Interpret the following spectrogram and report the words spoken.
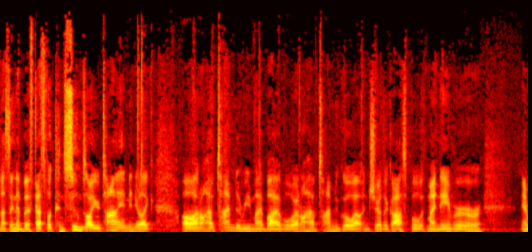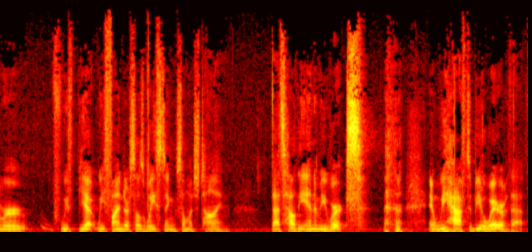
not saying that. But if that's what consumes all your time and you're like, oh, I don't have time to read my Bible or I don't have time to go out and share the gospel with my neighbor or, and we're, we yet we find ourselves wasting so much time. That's how the enemy works. and we have to be aware of that.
